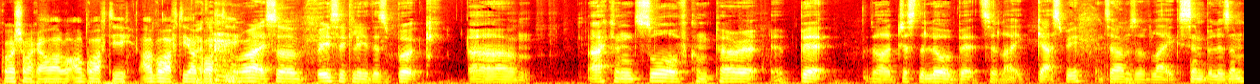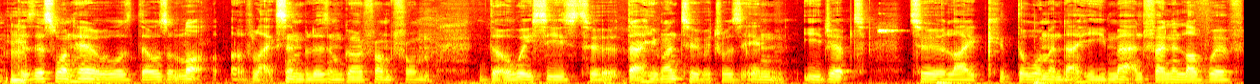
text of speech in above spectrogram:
Go on, Sharmarke, I'll, I'll go after you. I'll go after you. I'll go after you. Alright, so basically, this book, um, I can sort of compare it a bit, uh, just a little bit, to like Gatsby in terms of like symbolism. Mm. Because this one here was there was a lot of like symbolism going from from the oases to that he went to, which was in Egypt, to like the woman that he met and fell in love with,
